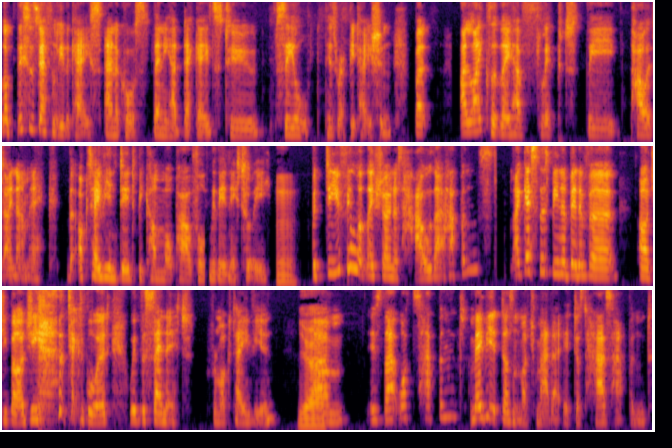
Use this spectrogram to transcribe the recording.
Look, this is definitely the case. And of course, then he had decades to seal his reputation. But I like that they have flipped the power dynamic. That Octavian did become more powerful within Italy. Mm. But do you feel that they've shown us how that happens? I guess there's been a bit of a argy bargy technical word with the Senate from Octavian. Yeah. Um, is that what's happened? Maybe it doesn't much matter. It just has happened.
